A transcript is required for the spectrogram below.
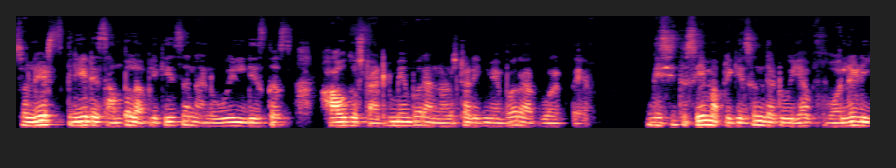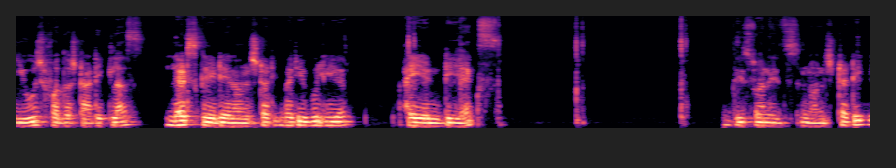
So let's create a sample application and we'll discuss how the static member and non-static member are work there. This is the same application that we have already used for the static class. Let's create a non-static variable here, intx this one is non-static.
